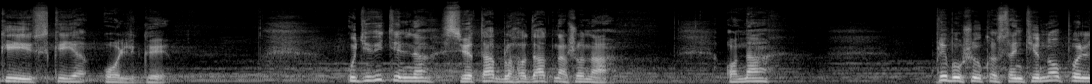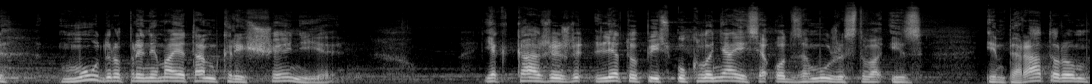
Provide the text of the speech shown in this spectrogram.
Киевские Ольги. Удивительно свята благодатна жена. Вона, прибувши в Константинополь, мудро приймає там крещення. Як каже літопись, уклоняється від замужества із імператором,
